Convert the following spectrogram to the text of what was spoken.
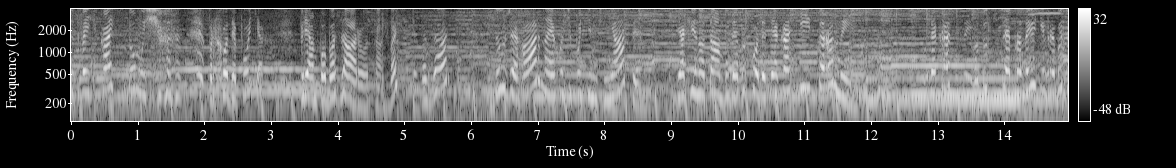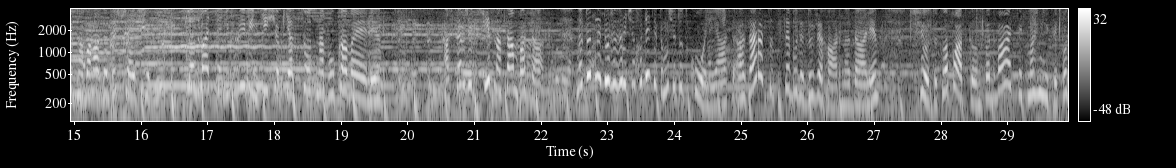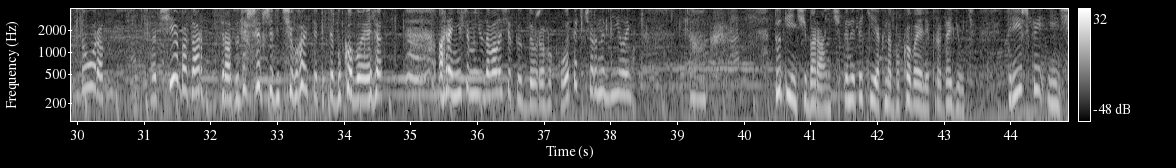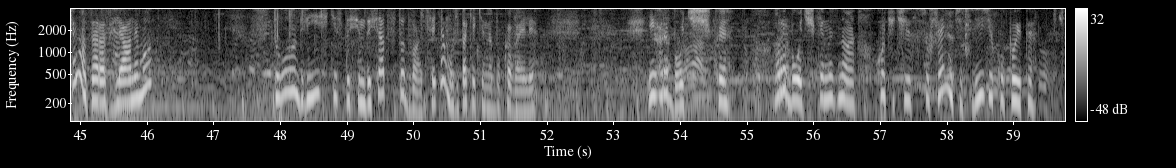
тут весь кайф в тому, що проходить потяг прямо по базару. Отак. Бачите, базар дуже гарно. Я хочу потім зняти, як він отам буде виходити, якраз з тієї сторони. Буде красиво. Тут все продають і гриби тут набагато дешевші. 120 гривень, ті, що 500 на Буковелі. А це вже вхід на сам базар. Ну тут не дуже зручно ходити, тому що тут колія. А, зараз тут все буде дуже гарно далі. Що тут? Лопатки вон по 20, магніти по 40. Взагалі базар зразу дешевше відчувається після Буковеля. А раніше мені здавалося, що тут дорого. Котик чорно-білий. Так. Тут інші баранчики, не такі, як на Буковелі продають. Трішки інші. Ну, от зараз глянемо. 100, 200, 170, 120, а може так, як і на Буковелі. І грибочки. Грибочки, не знаю, хочу чи сушені, чи свіжі купити.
